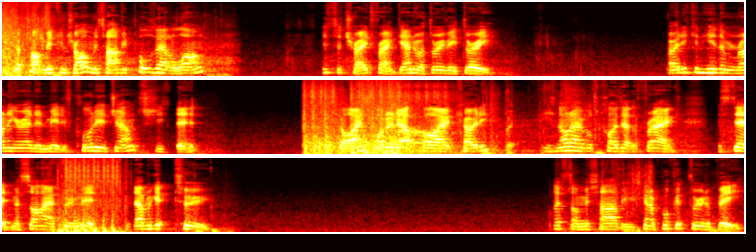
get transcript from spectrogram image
He's got top mid control. Miss Harvey pulls out along. It's a trade frag. Down to a 3v3. Cody can hear them running around in mid. If Claudia jumps, she's dead. Guy spotted out by Cody, but he's not able to close out the frag. Instead, Messiah through mid. He's able to get two. Left on Miss Harvey. He's going to book it through to B.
